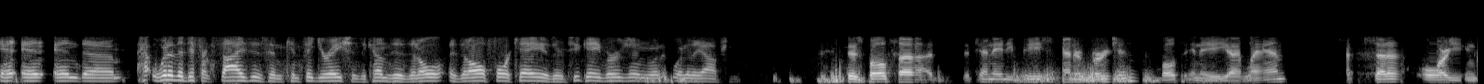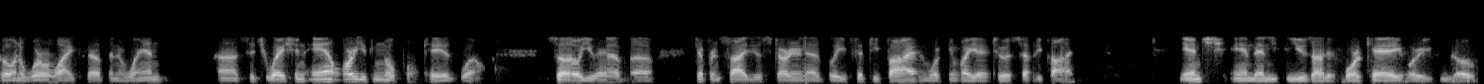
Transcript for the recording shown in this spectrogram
And and, and um, how, what are the different sizes and configurations it comes? in? Is it all is it all 4K? Is there a 2K version? What what are the options? There's both uh, the 1080p standard version, both in a uh, LAN setup, or you can go in a worldwide setup in a WAN uh, situation, and or you can go 4K as well. So you have uh, different sizes, starting at I believe 55 and working way up to a 75 inch, and then you can use either 4K or you can go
